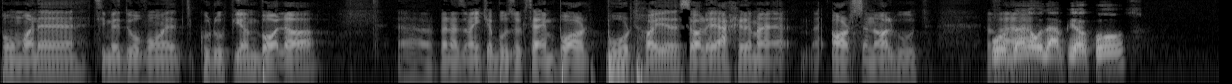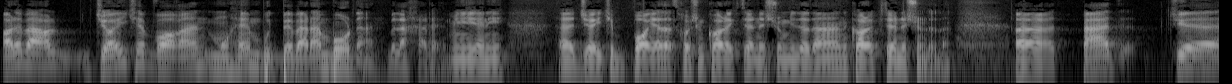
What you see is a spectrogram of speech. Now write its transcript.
به عنوان تیم دوم گروه بیان بالا. به نظر من اینکه بزرگترین بورد های سالهای اخیر من آرسنال بود. بردن اولمپیاکوس؟ آره به حال جایی که واقعا مهم بود ببرن بردن بالاخره. یعنی جایی که باید از خودشون کاراکتر نشون می‌دادن کاراکتر نشون دادن. بعد توی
